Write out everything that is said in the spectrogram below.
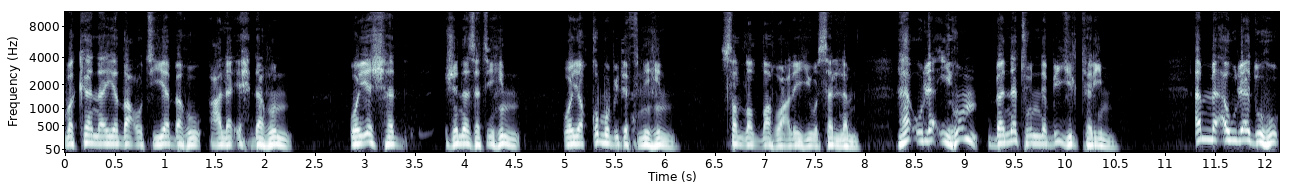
وكان يضع ثيابه على إحداهن. ويشهد جنازتهن ويقوم بدفنهن صلى الله عليه وسلم. هؤلاء هم بنات النبي الكريم. أما أولاده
